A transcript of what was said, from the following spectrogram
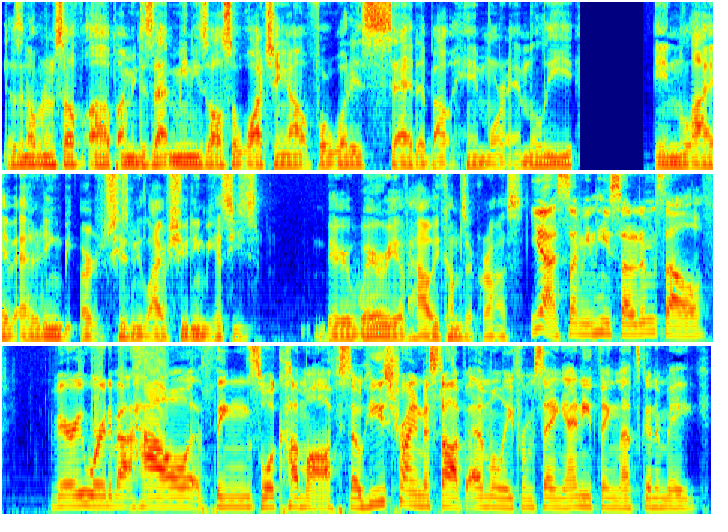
doesn't open himself up. I mean does that mean he's also watching out for what is said about him or Emily in live editing or excuse me live shooting because he's very wary of how he comes across? Yes, I mean, he said it himself. Very worried about how things will come off. So he's trying to stop Emily from saying anything that's going to make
